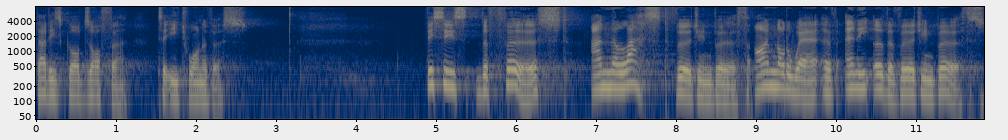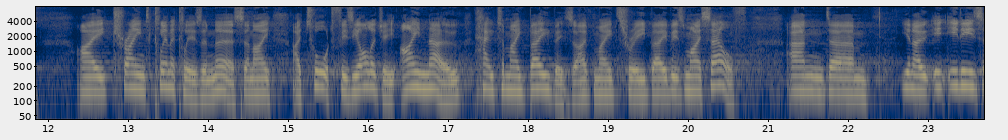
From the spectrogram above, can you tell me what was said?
That is God's offer to each one of us. This is the first and the last virgin birth. I'm not aware of any other virgin births. I trained clinically as a nurse and I, I taught physiology. I know how to make babies. I've made three babies myself. And, um, you know, it, it is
